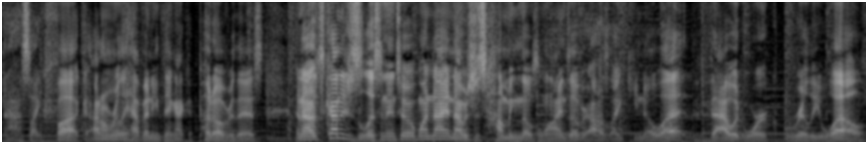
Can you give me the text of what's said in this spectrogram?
And I was like, "Fuck, I don't really have anything I could put over this." And I was kind of just listening to it one night, and I was just humming those lines over. I was like, "You know what? That would work really well."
